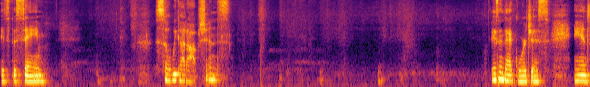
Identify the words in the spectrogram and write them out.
it's the same so we got options. Isn't that gorgeous? And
